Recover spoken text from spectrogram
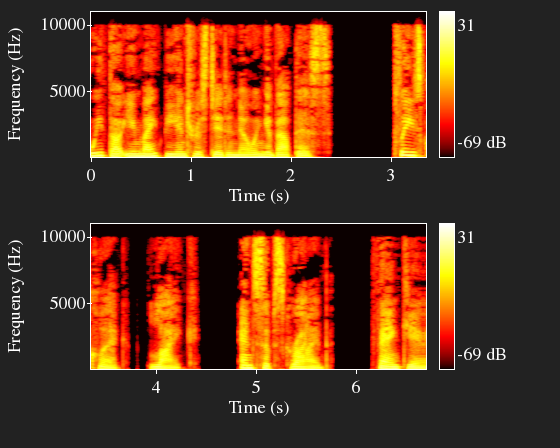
We thought you might be interested in knowing about this. Please click like and subscribe. Thank you.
